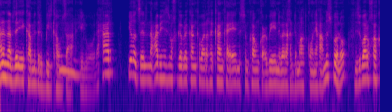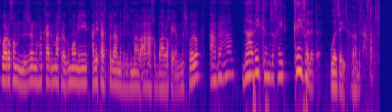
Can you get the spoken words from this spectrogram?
ኣነ ናብ ዘርእየካ ምድሪ ቢልካ ውፃእ ኢልዎ ዳሓር ይቕጽል፣ ንዓቢ ህዝቢ ክገብረካን ክባርኸካን ከኣ እየ፣ ንስምካ ውን ከዕቡዮ እየ፣ ንበረኸት ድማ ክትከውን ኢኻ ምስ በሎ፣ ንዝባርኹኻ ክባርኾም፣ ንዝረግመካ ድማ ክረግሞም እየ፣ ዓሌታት ኵላ ምድሪ ድማ ብኣኻ ክባረኹ እዮም ምስ በሎ፣ ኣብርሃም ናበይ ከም ዝኸይድ ከይፈለጠ ወጸ እዩ ዝብለና መጽሓፍ ቅዱስ።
